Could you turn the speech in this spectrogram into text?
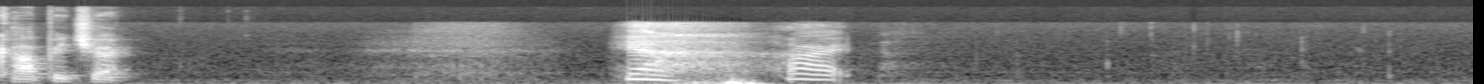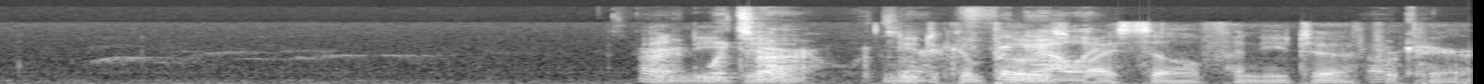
Copy check. Yeah. All right. All I need What's to our what's need our to compose finale? myself. I need to prepare.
